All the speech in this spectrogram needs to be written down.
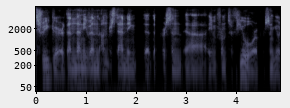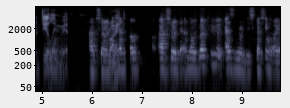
triggered and then even understanding the, the person uh, in front of you or a person you're dealing with absolutely. right? and, uh, absolutely. And i would like to as we were discussing i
